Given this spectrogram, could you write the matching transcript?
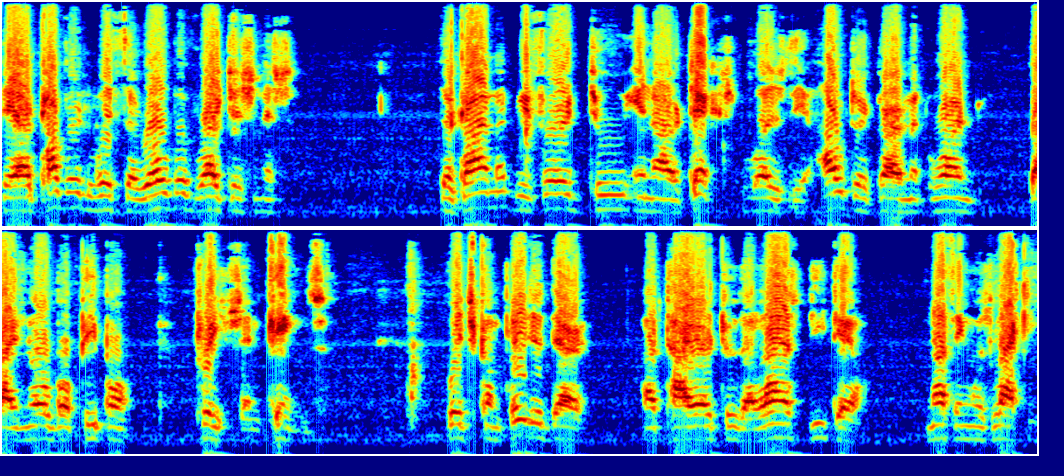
They are covered with the robe of righteousness. The garment referred to in our text was the outer garment worn by noble people, priests, and kings, which completed their attire to the last detail. Nothing was lacking.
